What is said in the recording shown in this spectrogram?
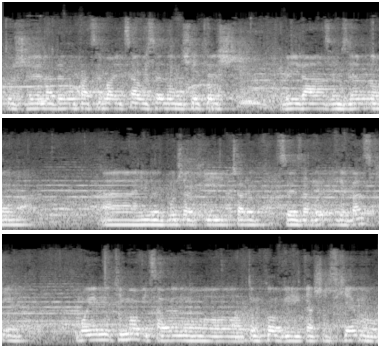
którzy nade mną pracowali cały sezon. Dzisiaj też byli razem ze mną e, Jurek Buczak i Czarek Cezar Rybacki. Mojemu teamowi całemu Tomkowi Gaszowskiemu,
